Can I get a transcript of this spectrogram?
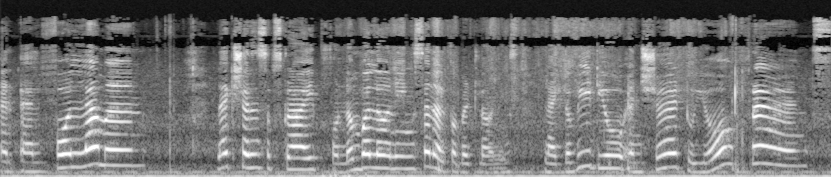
and L for lemon. Like, share and subscribe for number learnings and alphabet learnings. Like the video and share to your friends.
